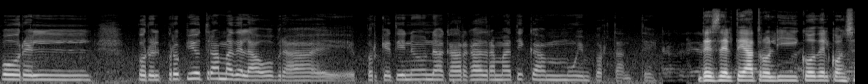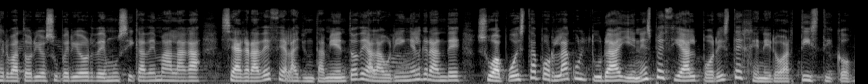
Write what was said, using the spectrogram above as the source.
por el, por el propio trama de la obra, eh, porque tiene una carga dramática muy importante. Desde el Teatro Lírico del Conservatorio Superior de Música de Málaga se agradece al Ayuntamiento de Alaurín el Grande su apuesta por la cultura y en especial por este género artístico.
